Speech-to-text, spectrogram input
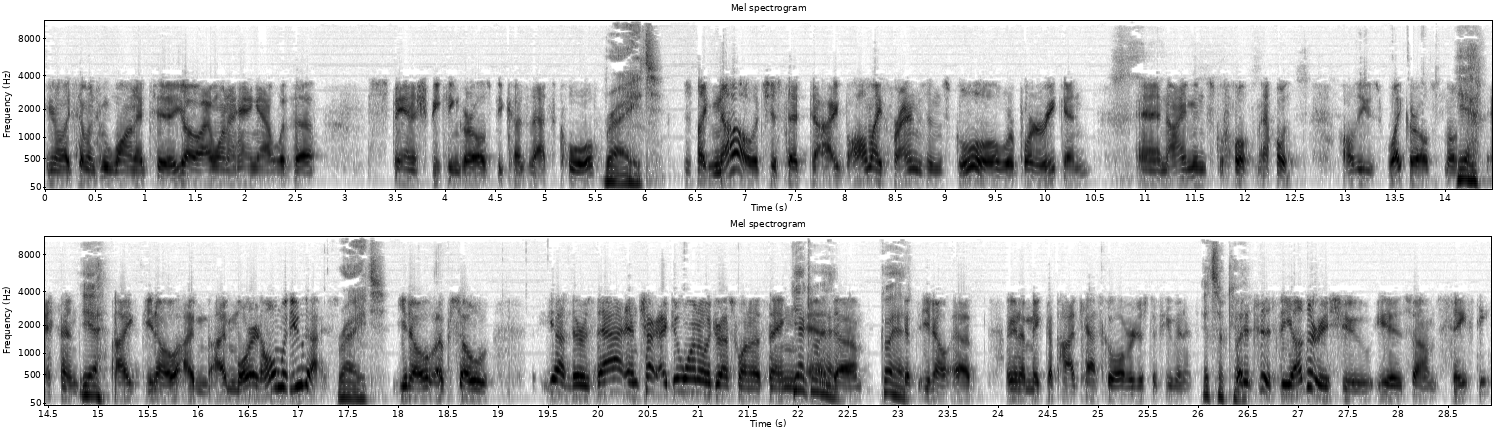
you know, like someone who wanted to you know I want to hang out with the Spanish speaking girls because that's cool. Right. It's like no, it's just that I all my friends in school were Puerto Rican, and I'm in school now with all these white girls mostly, Yeah. and Yeah. I you know I'm I'm more at home with you guys, Right. you know. So yeah, there's that. And Chuck, I do want to address one other thing. Yeah, go and, ahead. Um, Go ahead. If, you know, uh, I'm going to make the podcast go over just a few minutes. It's okay. But it's this. The other issue is um, safety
